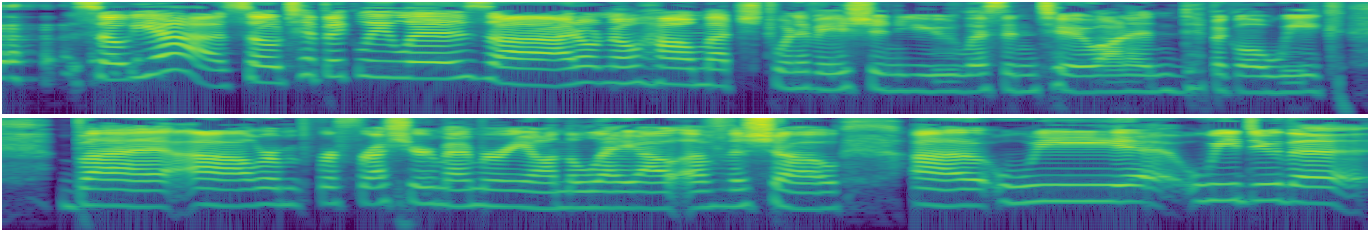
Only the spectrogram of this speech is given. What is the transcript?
so yeah, so typically Liz, uh, I don't know how much Twinnovation you listen to on a typical week, but uh, I'll re- refresh your memory on the layout of the show. Uh, we we do the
